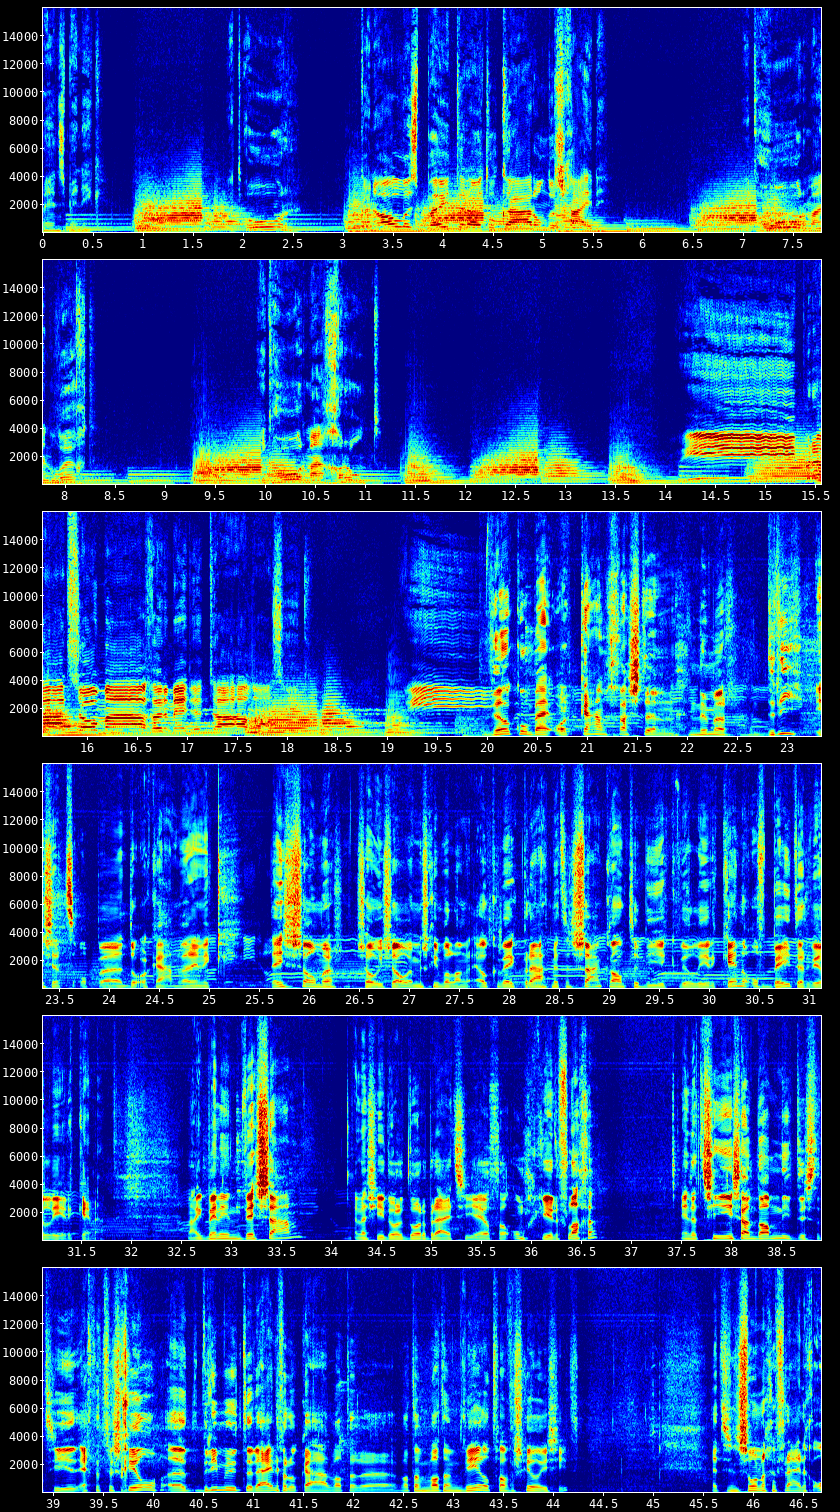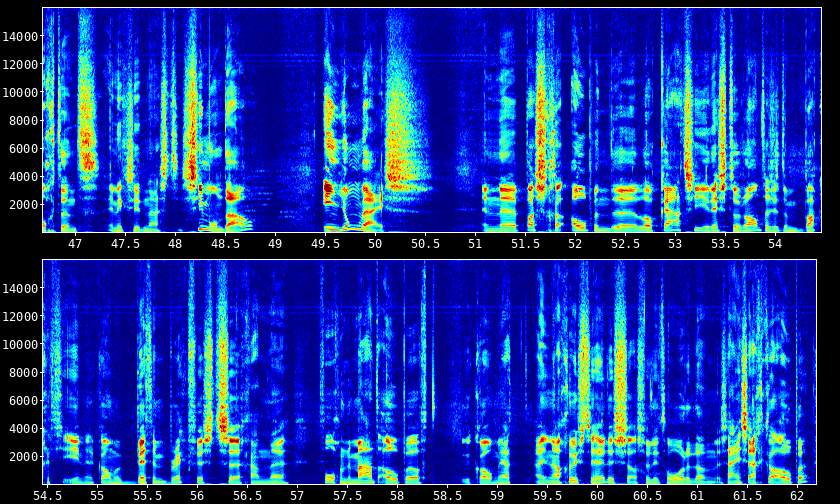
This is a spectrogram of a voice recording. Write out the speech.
mens ben ik. Het oor kan alles beter uit elkaar onderscheiden. Ik hoor mijn lucht. Ik hoor mijn grond. Wie praat zo mager met de taal als ik? Wie... Welkom bij Orkaangasten. Nummer 3 is het op eh, de Orkaan. Waarin ik deze zomer sowieso en misschien wel langer elke week praat met een zaankanter die ik wil leren kennen of beter wil leren kennen. Nou, ik ben in Westzaan. En als je hier door het dorp rijdt, zie je heel veel omgekeerde vlaggen. En dat zie je in Zaandam niet. Dus dat zie je echt het verschil. eh, drie minuten rijden van elkaar. Wat, er, eh, wat, een, wat een wereld van verschil je ziet. Het is een zonnige vrijdagochtend. En ik zit naast Simon Douw in Jongwijs. Een eh, pas geopende locatie, restaurant. Er zit een bakkertje in. Er komen bed and breakfasts. eh, gaan eh, volgende maand open. Of de komen ja, in augustus. Hè, dus als we dit horen, dan zijn ze eigenlijk al open.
